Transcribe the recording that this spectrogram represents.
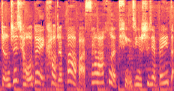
整支球队靠着爸爸萨拉赫挺进世界杯的。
